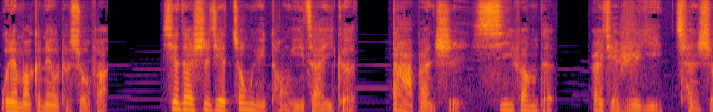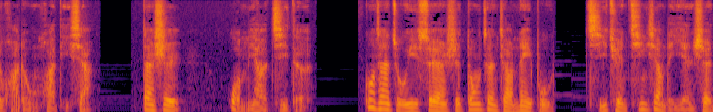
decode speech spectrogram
William McNeil 的说法，现在世界终于统一在一个大半是西方的，而且日益城市化的文化底下。但是我们要记得。共产主义虽然是东正教内部极权倾向的延伸，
